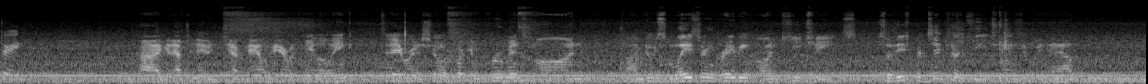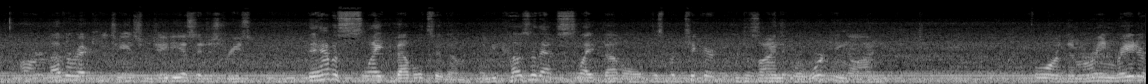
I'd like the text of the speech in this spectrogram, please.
three. Hi, good afternoon. Jeff Hale here with Halo Ink. Today we're going to show a quick improvement on I'm doing some laser engraving on keychains. So these particular keychains that we have are leatherette keychains from JDS Industries. They have a slight bevel to them, and because of that slight bevel, this particular design that we're working on for the Marine Raider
